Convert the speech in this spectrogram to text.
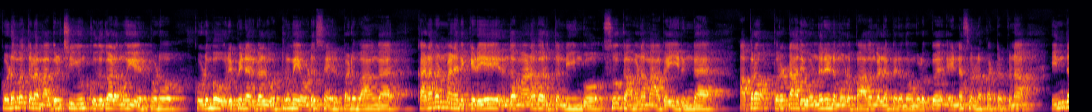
குடும்பத்தில் மகிழ்ச்சியும் குதூகலமும் ஏற்படும். குடும்ப உறுப்பினர்கள் ஒற்றுமையோடு செயல்படுவாங்க. கணவன் மனைவிக்கிடையே இருந்த மன வருத்தம் நீங்கும் ஸோ கவனமாக இருங்க. அப்புறம் புரட்டாதி ஒன்று ரெண்டு மூணு பாதங்களில் பிறந்தவங்களுக்கு என்ன சொல்லப்பட்டிருக்குன்னா இந்த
